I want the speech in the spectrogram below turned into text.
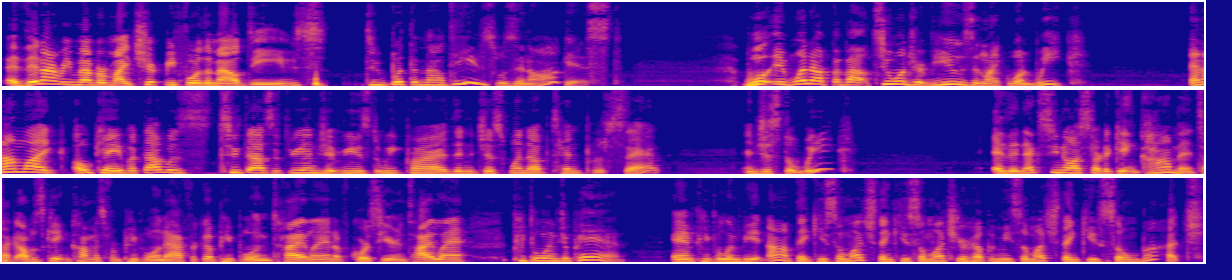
And then I remember my trip before the Maldives. Dude, but the Maldives was in August. Well, it went up about 200 views in like one week. And I'm like, okay, but that was 2,300 views the week prior. Then it just went up 10% in just a week. And the next you know, I started getting comments. Like I was getting comments from people in Africa, people in Thailand, of course, here in Thailand, people in Japan, and people in Vietnam. Thank you so much. Thank you so much. You're helping me so much. Thank you so much.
